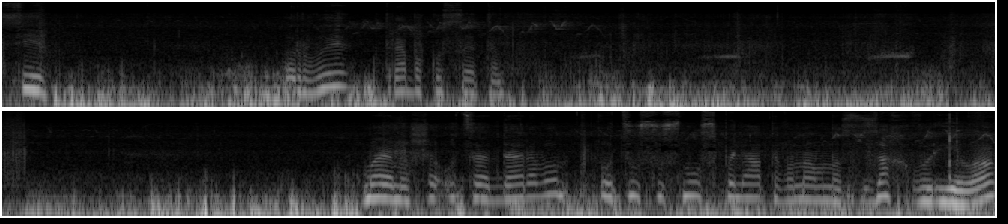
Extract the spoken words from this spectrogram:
Всі рви треба косити. Маємо ще оце дерево, оцю сосну спиляти, вона у нас захворіла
